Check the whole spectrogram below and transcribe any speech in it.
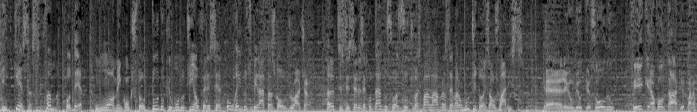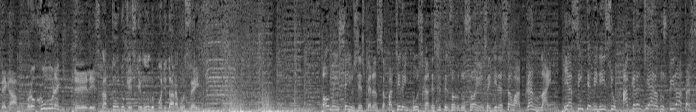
Riquezas, fama, poder. Um homem conquistou tudo o que o mundo tinha a oferecer. O rei dos piratas Gold Roger. Antes de ser executado, suas últimas palavras levaram multidões aos mares. Querem o meu tesouro? Fiquem à vontade para pegá-lo. Procurem! Nele está tudo que este mundo pode dar a vocês. Homens cheios de esperança partiram em busca desse tesouro dos sonhos em direção à Grand Line. E assim teve início a grande era dos piratas.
